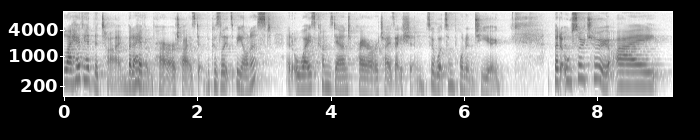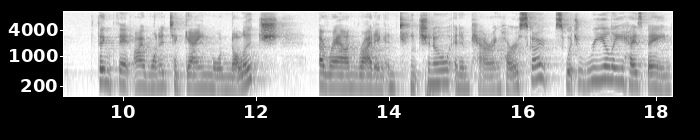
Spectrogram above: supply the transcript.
Well, I have had the time, but I haven't prioritized it because let's be honest, it always comes down to prioritization. So, what's important to you? But also, too, I think that I wanted to gain more knowledge around writing intentional and empowering horoscopes, which really has been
